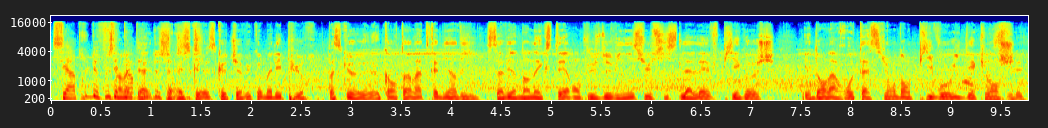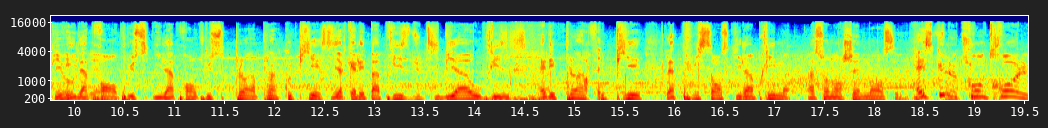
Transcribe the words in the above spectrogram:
C'est un truc de fou, c'est un truc de Est-ce que, est-ce que tu as vu comme elle est pure? Parce que Quentin l'a très bien dit, ça vient d'un externe en plus de Vinicius, il se la lève pied gauche et dans la rotation, dans le pivot, il déclenche le pivot et il apprend en plus, il apprend en plus plein plein coup de pied, c'est-à-dire qu'elle n'est pas prise du tibia ou prise, elle est plein coup de pied, la puissance qu'il imprime à son enchaînement, c'est Est-ce que le contrôle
